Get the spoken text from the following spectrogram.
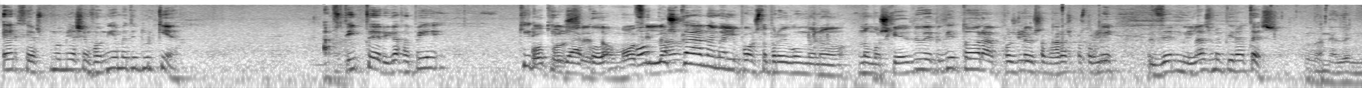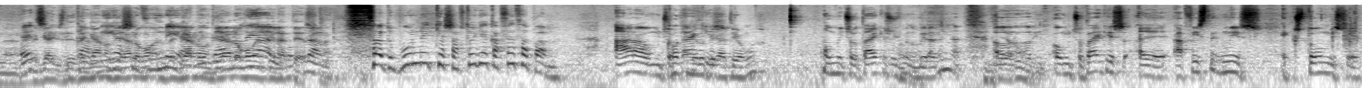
έρθει ας πούμε μια συμφωνία με την Τουρκία. Αυτή η πτέρυγα θα πει Κύριε Όπως, ε, Κυριακό, τα ομόφυλα- όπως κάναμε λοιπόν στο προηγούμενο νομοσχέδιο, επειδή τώρα, πώς λέει ο Σαμαράς, πώς το λέει, δεν μιλάς με πειρατές. Ναι, δεν, δεν, Έτσι, κάνεις- δεν, κάνω καμία διάλογο, συμφωνία, δεν κάνω διάλογο με πειρατές. Μπράβο. ναι. Θα του πούνε και σε αυτό για καφέ θα πάμε. Άρα ο Όχι με τον Μητσοτάκης... πειρατή όμως. Ο Μητσοτάκης, όχι με τον πειρατή, ναι. Ο, ο Μητσοτάκης ε, αυτή τη στιγμή εξτόμησε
